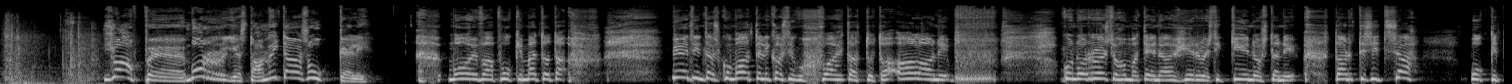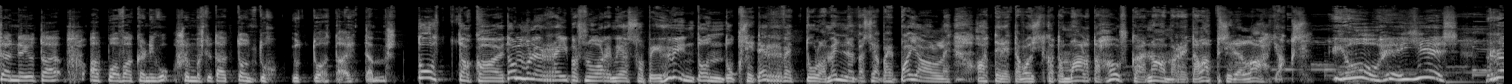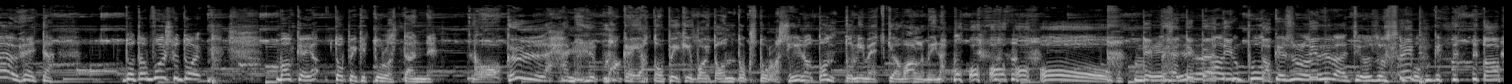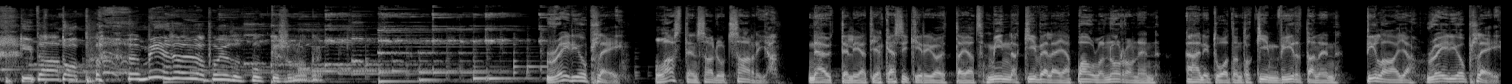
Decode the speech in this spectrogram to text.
Jape, morjesta, mitä sukkeli? Moi vaan pukki, mä tota... Mietin tässä, kun mä ajattelin kanssa niinku vaihtaa tota alaa, niin... Pff, kun on ryöstöhommat ei enää hirveästi kiinnosta, niin tarttisit sä pukki tänne jotain apua, vaikka niinku semmoista jotain tonttujuttua tai tämmöistä. Totta kai, tommonen reipas nuori mies sopii hyvin tontuksi. Tervetuloa, mennäänpäs Jape pajalle. Ajattelin, että voisit kato maalata hauskaa naamareita lapsille lahjaksi. Joo, hei jes, räyheitä. Tota, voisiko toi Make ja Topikin tulla tänne? No kyllähän ne nyt Make ja Topikin voi tontuksi tulla. Siinä on tonttunimetkin jo valmiina. Hohohoho. Tipe, tipe, tip, Pukki, sulla on hyvät jutut, tip, Pukki. top, tip, top. Se on hyvä jutut, Pukki, sulla on? Radio Play. Lasten sadut sarja. Näyttelijät ja käsikirjoittajat Minna Kivelä ja Paula Noronen. Äänituotanto Kim Virtanen. Tilaaja Radio Play.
